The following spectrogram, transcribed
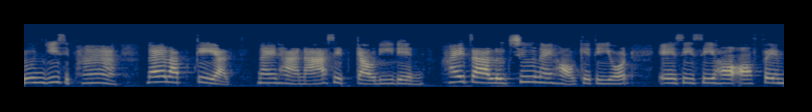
รุ่น 25 ได้รับเกียรติ ในฐานะสิทธิ์เก่าดีเด่น ให้จารึกชื่อในหอเกียรติยศ ACC Hall of Fame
